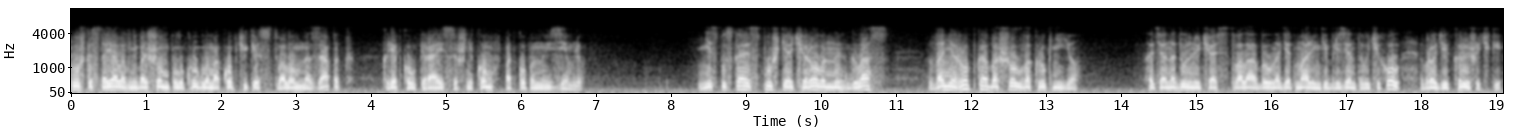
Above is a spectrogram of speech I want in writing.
Пушка стояла в небольшом полукруглом окопчике стволом на запад, крепко упираясь сошняком в подкопанную землю. Не спуская с пушки очарованных глаз, Ваня робко обошел вокруг нее. Хотя на дульную часть ствола был надет маленький брезентовый чехол, вроде крышечки,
